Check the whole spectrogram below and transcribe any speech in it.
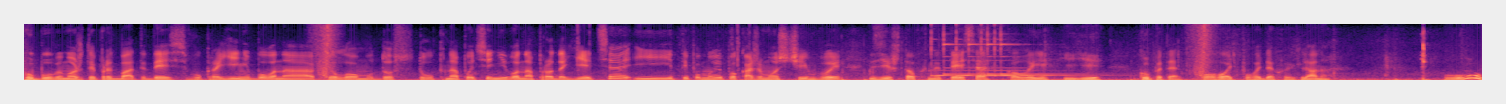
губу ви можете придбати десь в Україні, бо вона в цілому доступна по ціні, вона продається, і типу ми покажемо, з чим ви зіштовхнетеся, коли її купите. Погодь, погодь, де хоч гляну. у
